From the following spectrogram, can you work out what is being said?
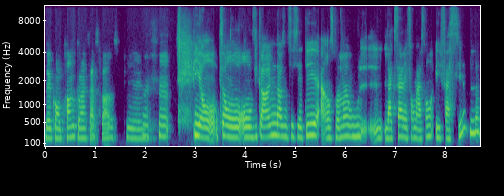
de comprendre comment ça se passe. Puis, euh, mhm. Puis on, on, on, vit quand même dans une société en ce moment où l'accès à l'information est facile. Là,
